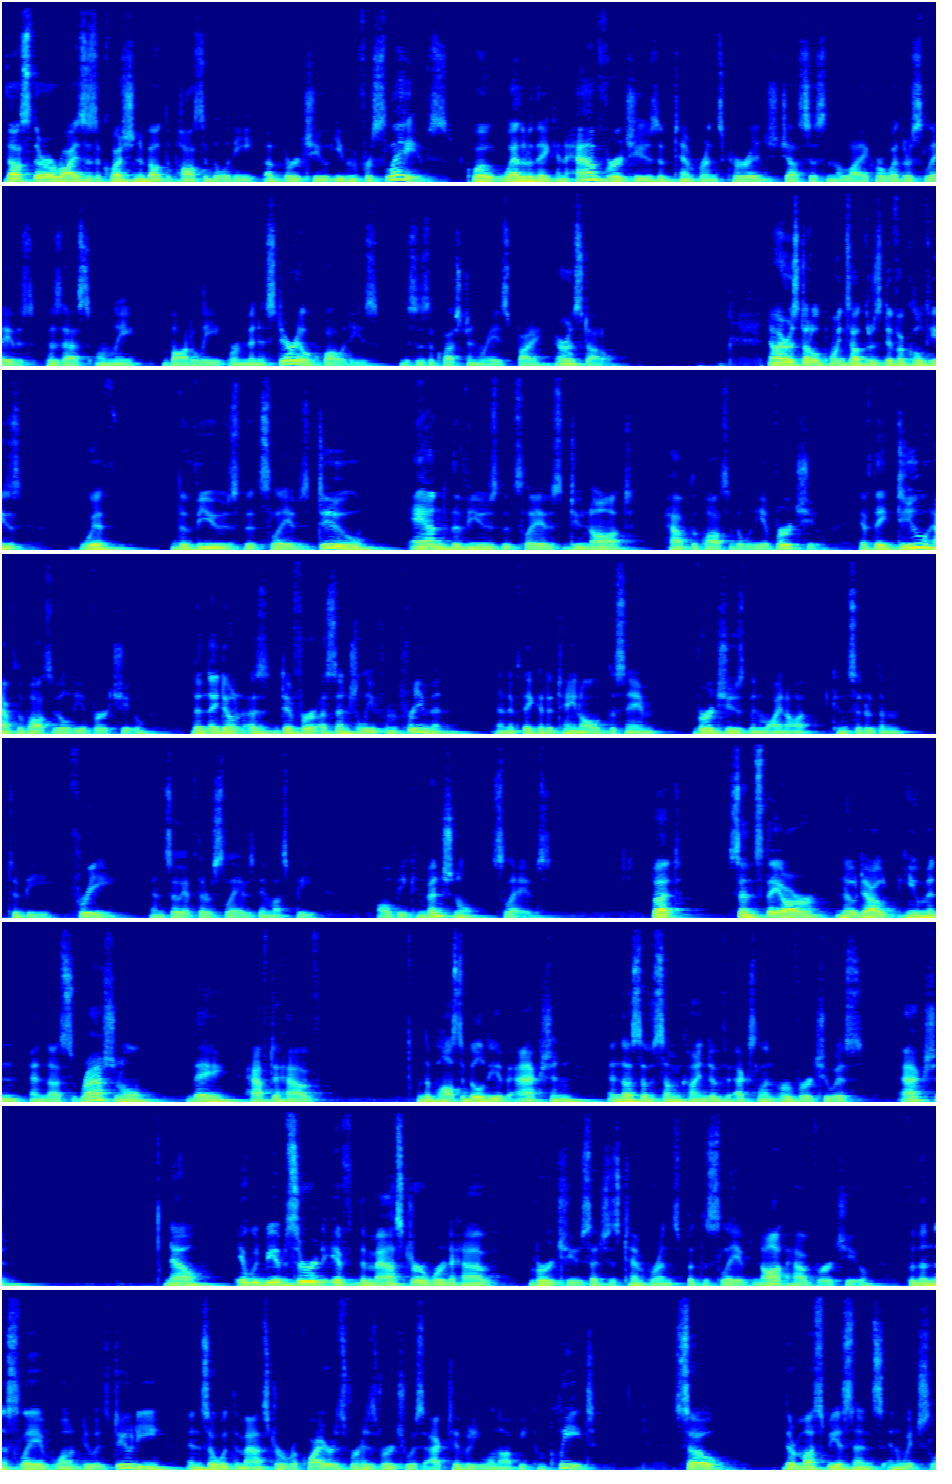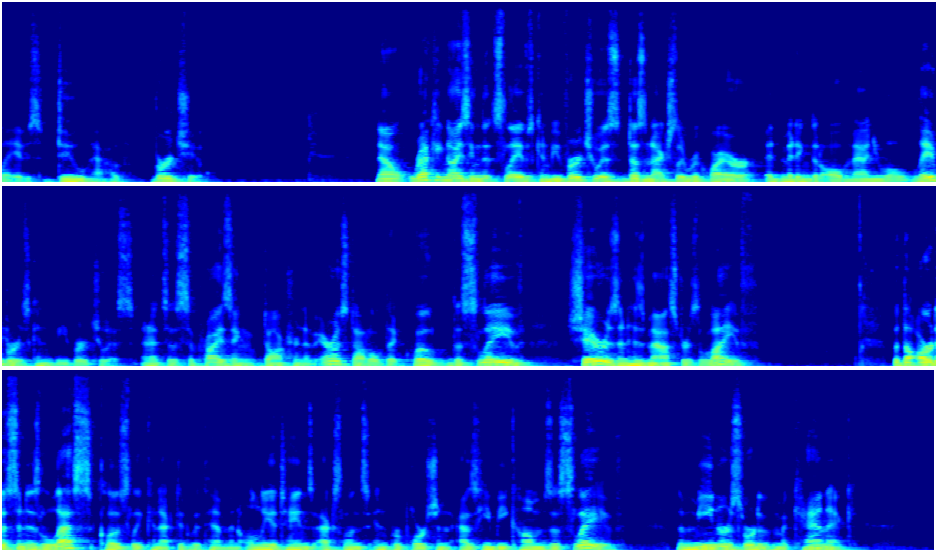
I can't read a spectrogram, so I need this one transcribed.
Thus, there arises a question about the possibility of virtue even for slaves. Quote, whether they can have virtues of temperance, courage, justice, and the like, or whether slaves possess only bodily or ministerial qualities. This is a question raised by Aristotle. Now, Aristotle points out there's difficulties with the views that slaves do and the views that slaves do not have the possibility of virtue. If they do have the possibility of virtue, then they don't as differ essentially from freemen. And if they could attain all of the same virtues, then why not consider them to be free? And so if they're slaves, they must be all be conventional slaves. But since they are no doubt human and thus rational, they have to have the possibility of action and thus of some kind of excellent or virtuous action. Now, it would be absurd if the master were to have virtue, such as temperance, but the slave not have virtue, for then the slave won't do his duty, and so what the master requires for his virtuous activity will not be complete. So there must be a sense in which slaves do have virtue. Now, recognizing that slaves can be virtuous doesn't actually require admitting that all manual laborers can be virtuous. And it's a surprising doctrine of Aristotle that, quote, the slave shares in his master's life, but the artisan is less closely connected with him and only attains excellence in proportion as he becomes a slave. The meaner sort of mechanic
